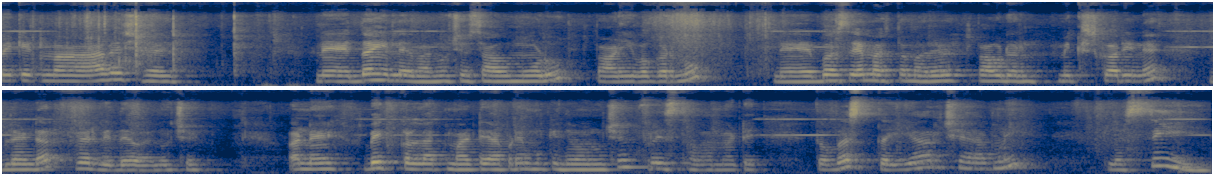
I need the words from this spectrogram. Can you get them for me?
પેકેટમાં આવે છે ને દહીં લેવાનું છે સાવ મોડું, પાણી વગરનું. ને બસ એમાં જ તમારે પાવડર મિક્સ કરીને બ્લેન્ડર ફેરવી દેવાનું છે. અને બે કલાક માટે આપણે મૂકી દેવાનું છે ફ્રીઝ થવા માટે. તો બસ તૈયાર છે આપણી. લસ્સી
